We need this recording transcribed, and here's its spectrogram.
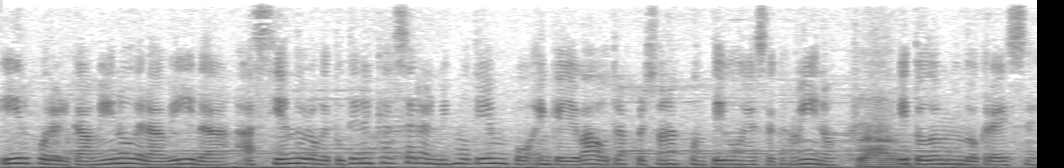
ir por el camino de la vida haciendo lo que tú tienes que hacer al mismo tiempo en que llevas a otras personas contigo en ese camino y todo el mundo crece.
